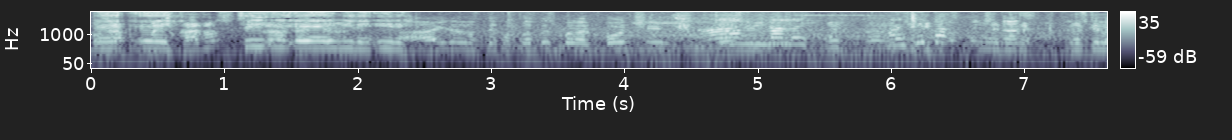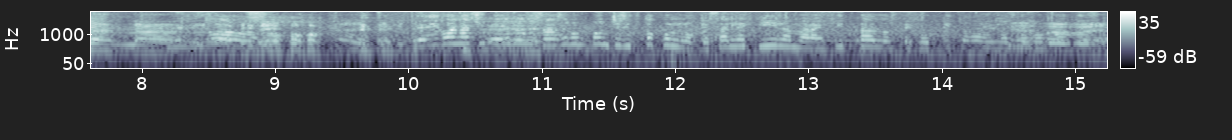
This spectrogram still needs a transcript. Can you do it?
o Eh, sea, eh, machucados. y Sí, luego y- acá- eh, mire, mire. Ah, mira los tejocotes para el ponche. Ah, mírale. Ay, ay. Ay, mire, No es que la... la, Le digo- la. Le digo a Nacho que vamos a hacer un ponchecito con lo que sale aquí, las naranjitas, los tejoquitos, ahí, los tejocotes.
